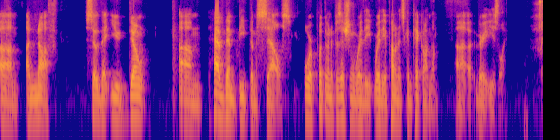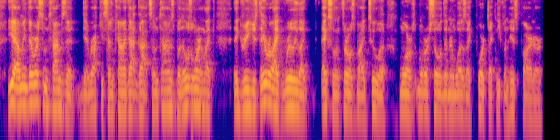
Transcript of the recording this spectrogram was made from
um, enough so that you don't um, have them beat themselves or put them in a position where the where the opponents can pick on them uh, very easily. Yeah, I mean, there were some times that, that Rock Ya-Sin kind of got got sometimes, but those weren't like egregious. They were like really like excellent throws by Tua, more more so than it was like poor technique on his part, or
